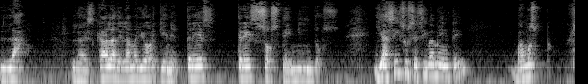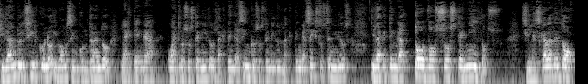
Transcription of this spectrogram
la. La escala de la mayor tiene tres, tres sostenidos. Y así sucesivamente vamos girando el círculo y vamos encontrando la que tenga cuatro sostenidos, la que tenga cinco sostenidos, la que tenga seis sostenidos y la que tenga todos sostenidos. Si la escala de Do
